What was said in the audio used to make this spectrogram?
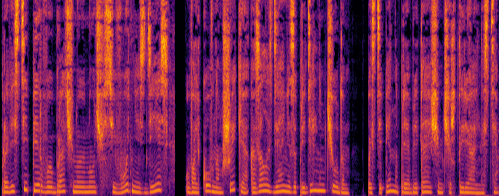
Провести первую брачную ночь сегодня здесь, в альковном шике, оказалось Диане запредельным чудом, постепенно приобретающим черты реальности.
